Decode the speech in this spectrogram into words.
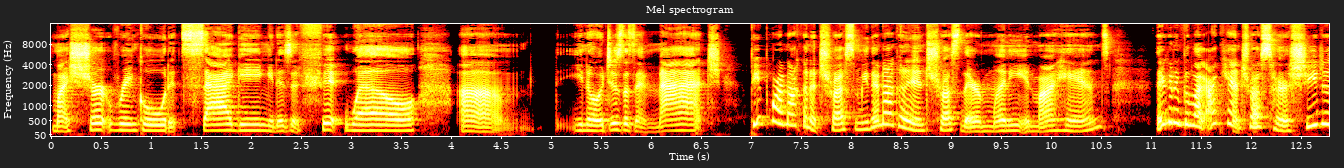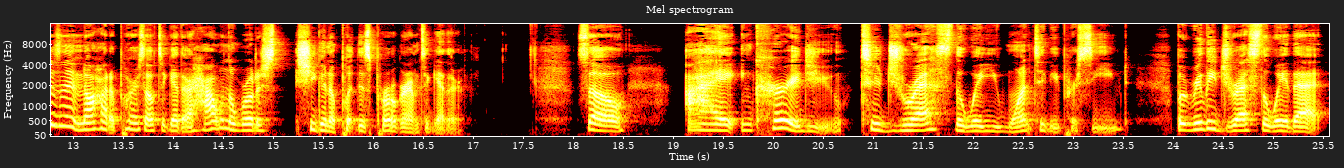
my shirt wrinkled, it's sagging, it doesn't fit well, um, you know, it just doesn't match. People are not going to trust me. They're not going to entrust their money in my hands. They're going to be like, I can't trust her. She doesn't know how to put herself together. How in the world is she going to put this program together? So, I encourage you to dress the way you want to be perceived, but really dress the way that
